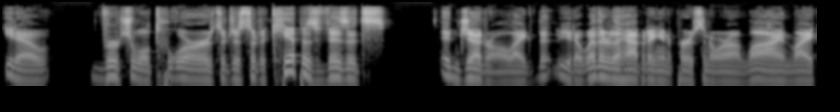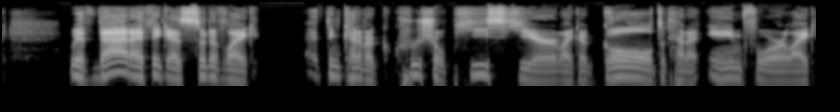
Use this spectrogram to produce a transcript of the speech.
you know virtual tours or just sort of campus visits in general like you know whether they're happening in person or online like with that i think as sort of like I think kind of a crucial piece here, like a goal to kind of aim for, like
